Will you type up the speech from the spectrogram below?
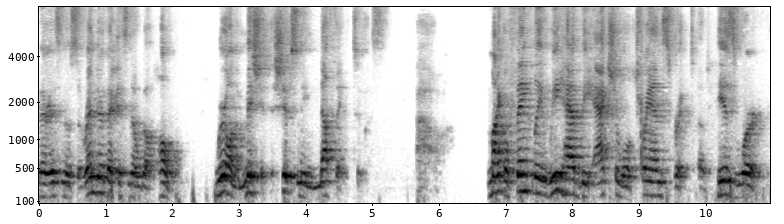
there is no surrender, there is no go home. We're on a mission. The ships mean nothing to us. Michael Finkley, we have the actual transcript of his words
